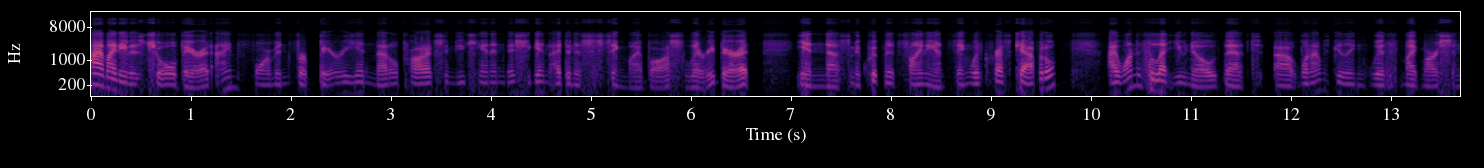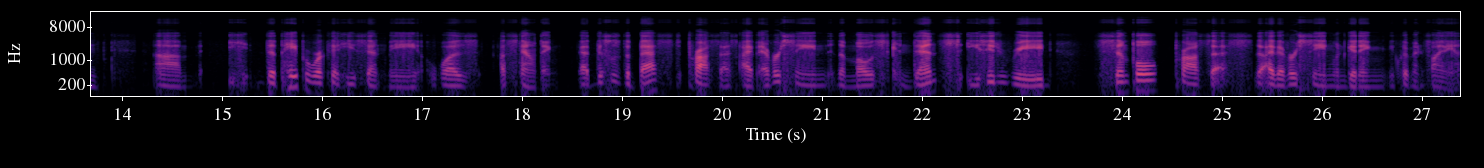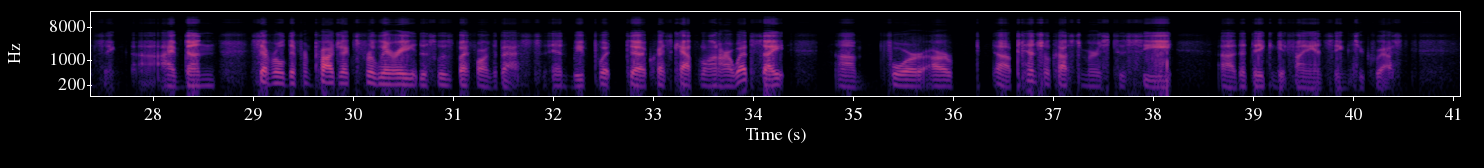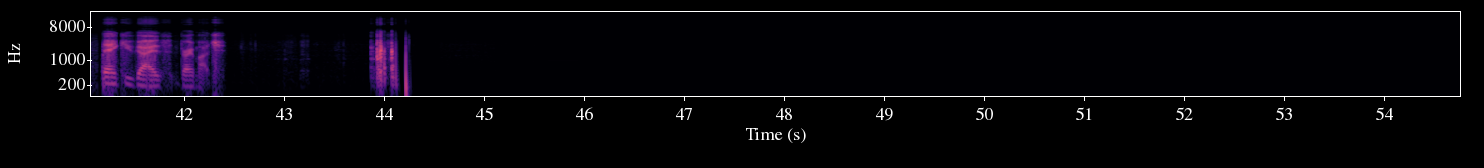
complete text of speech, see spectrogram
Hi, my name is Joel Barrett. I'm foreman for Berrien Metal Products in Buchanan, Michigan. I've been assisting my boss, Larry Barrett, in uh, some equipment financing with Crest Capital. I wanted to let you know that uh, when I was dealing with Mike Marson, um, he, the paperwork that he sent me was astounding. Uh, this was the best process I've ever seen, the most condensed, easy to read, simple process that I've ever seen when getting equipment financing. Uh, I've done several different projects for Larry. This was by far the best. And we've put uh, Crest Capital on our website um, for our uh, potential customers to see uh, that they can get financing through Crest. Thank you guys very much.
